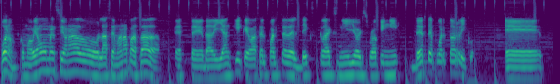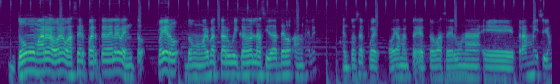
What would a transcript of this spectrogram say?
Bueno, como habíamos mencionado la semana pasada, este, Daddy Yankee, que va a ser parte del Dix Clark's New York's Rocking Eve desde Puerto Rico. Eh, Don Omar ahora va a ser parte del evento, pero Don Omar va a estar ubicado en la ciudad de Los Ángeles. Entonces, pues, obviamente esto va a ser una eh, transmisión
